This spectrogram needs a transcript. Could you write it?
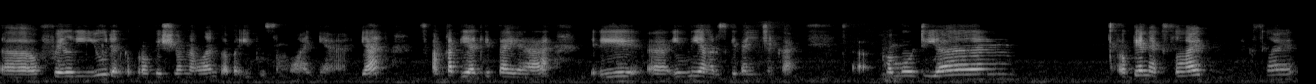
uh, value dan keprofesionalan bapak ibu semuanya ya. Sepakat ya kita ya. Jadi uh, ini yang harus kita jaga. Uh, kemudian oke okay, next slide. Next slide.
